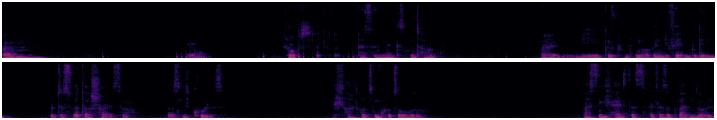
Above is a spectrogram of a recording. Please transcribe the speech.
Ähm, ja. Ich hoffe, es wird besser in den nächsten Tagen. Weil irgendwie gefühlt immer, wenn die Ferien beginnen, wird das Wetter scheiße. Was nicht cool ist. Ich trage trotzdem kurze Hose. Was nicht heißt, dass das Wetter so bleiben soll.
